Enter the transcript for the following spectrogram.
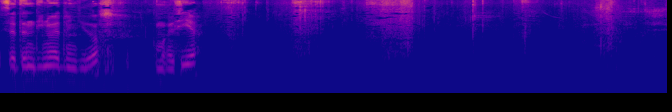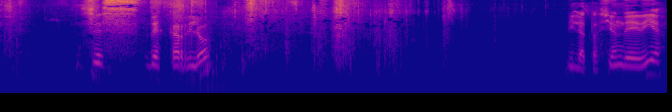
7932, como decía. Entonces descarriló. Dilatación de vía.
